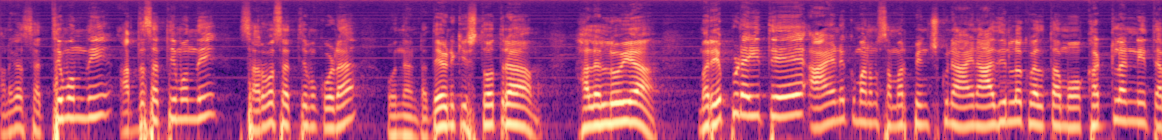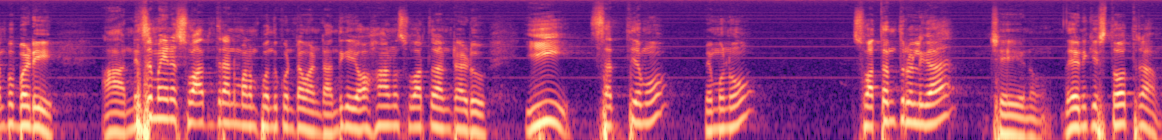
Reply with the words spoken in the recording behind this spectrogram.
అనగా సత్యం ఉంది అర్ధ సత్యం ఉంది సర్వసత్యం కూడా ఉందంట. దేవునికి స్తోత్రం. హలలుయ మరి ఎప్పుడైతే ఆయనకు మనం సమర్పించుకుని ఆయన ఆధీనంలోకి వెళ్తామో కట్లన్నీ తెంపబడి ఆ నిజమైన స్వాతంత్రాన్ని మనం పొందుకుంటామంట. అందుకే యోహాను స్వార్థలు అంటాడు ఈ సత్యము మిమ్మను స్వతంత్రులుగా చేయను. దేవునికి స్తోత్రం.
